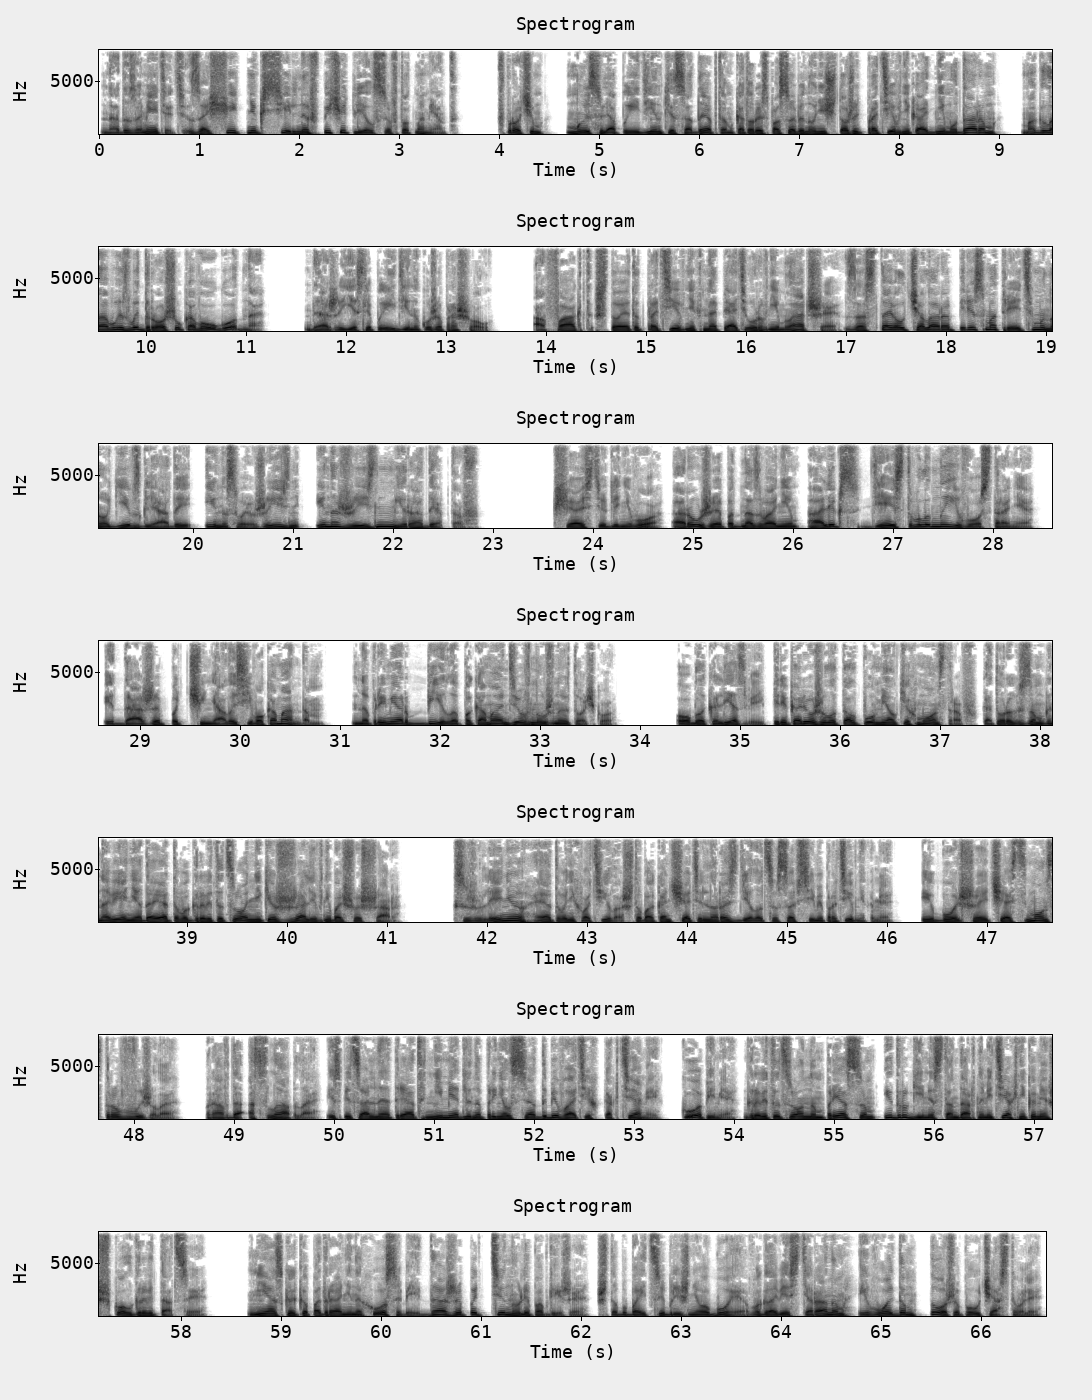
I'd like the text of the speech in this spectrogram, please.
Надо заметить, защитник сильно впечатлился в тот момент. Впрочем, мысль о поединке с адептом, который способен уничтожить противника одним ударом, могла вызвать дрожь у кого угодно, даже если поединок уже прошел. А факт, что этот противник на пять уровней младше, заставил Чалара пересмотреть многие взгляды и на свою жизнь, и на жизнь мира адептов. К счастью для него, оружие под названием «Алекс» действовало на его стороне и даже подчинялось его командам. Например, било по команде в нужную точку. Облако лезвий перекорежило толпу мелких монстров, которых за мгновение до этого гравитационники сжали в небольшой шар. К сожалению, этого не хватило, чтобы окончательно разделаться со всеми противниками, и большая часть монстров выжила. Правда, ослабла, и специальный отряд немедленно принялся добивать их когтями, копьями, гравитационным прессом и другими стандартными техниками школ гравитации. Несколько подраненных особей даже подтянули поближе, чтобы бойцы ближнего боя во главе с Тираном и Вольдом тоже поучаствовали.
